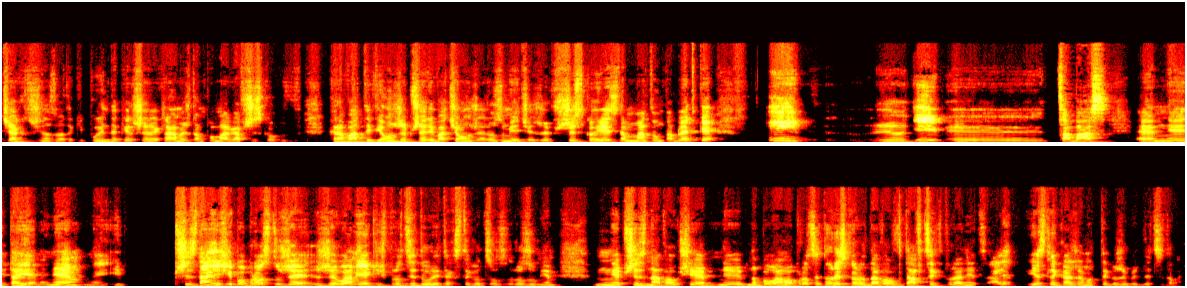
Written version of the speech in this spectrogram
czy jak to się nazywa, taki płyn te pierwsze reklamy, że tam pomaga wszystko, krawaty wiąże, przerywa ciążę, rozumiecie, że wszystko jest, tam ma tą tabletkę i i cabas dajemy, nie? I przyznaje się po prostu, że, że łamie jakieś procedury, tak z tego co rozumiem, przyznawał się, no bo łamał procedury, skoro dawał w dawce, która nie, ale jest lekarzem od tego, żeby decydować.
